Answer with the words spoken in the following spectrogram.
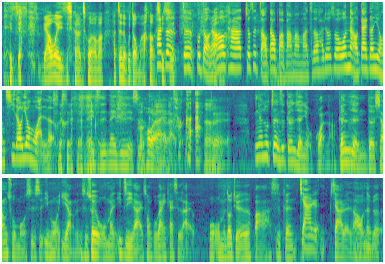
等一下，你要问一下朱妈妈，她真的不懂吗？他其实真真的不懂。然后他就是找到爸爸妈妈之后，他就说：“我脑袋跟勇气都用完了，那一只那一只也是后来才来的，超可爱。嗯，对，应该说真的是跟人有关啊，跟人的相处模式是一模一样的，是所以我们一直以来从骨干一开始来，我我们都觉得把是跟家人家人，然后那个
